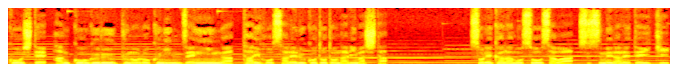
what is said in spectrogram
こうして犯行グループの6人全員が逮捕されることとなりました。それからも捜査は進められていき、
